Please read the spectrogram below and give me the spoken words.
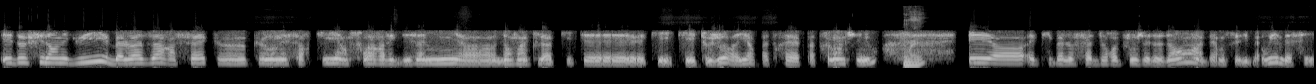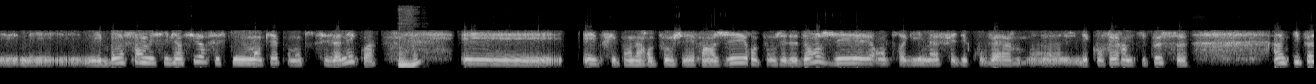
Et de fil en aiguille, ben, le hasard a fait que que l'on est sorti un soir avec des amis dans un club qui était, qui, qui est toujours d'ailleurs pas très, pas très loin de chez nous. Oui. Et, euh, et puis ben, le fait de replonger dedans, eh ben, on s'est dit ben oui, ben, c'est mais, mais bon sang, mais si bien sûr, c'est ce qui nous manquait pendant toutes ces années, quoi. Mhm. Et, et puis ben, on a replongé, enfin j'ai replongé dedans, j'ai entre guillemets fait découvrir, euh, découvrir un petit peu ce, un petit peu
